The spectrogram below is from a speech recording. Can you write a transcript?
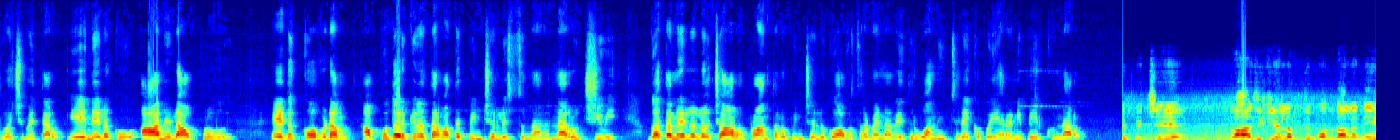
ధ్వజమెత్తారు. ఏ నెలకు ఆ నెల అప్పు ఎదుర్కోవడం అప్పు దొరికిన తర్వాత పింఛన్లు ఇస్తున్నారన్నారు జీవి. గత నెలలో చాలా ప్రాంతాల పింఛన్లకు అవసరమైన నిధులు అందించలేకపోయారని పేర్కొన్నారు. రాజకీయ లబ్ధి పొందాలని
